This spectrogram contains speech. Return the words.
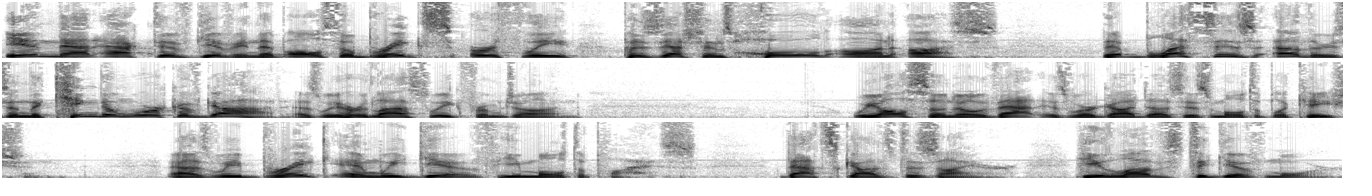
In that act of giving that also breaks earthly possessions hold on us, that blesses others in the kingdom work of God, as we heard last week from John we also know that is where God does his multiplication. As we break and we give, he multiplies. That's God's desire. He loves to give more.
